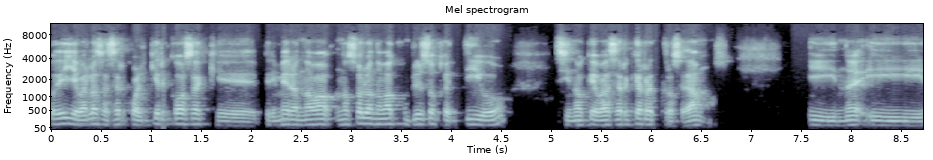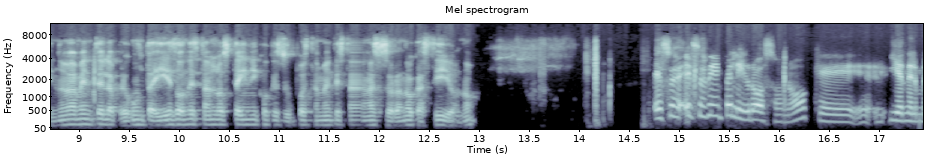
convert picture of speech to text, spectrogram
puede llevarlos a hacer cualquier cosa que primero no, no solo no va a cumplir su objetivo, sino que va a hacer que retrocedamos. Y, y nuevamente la pregunta ahí es dónde están los técnicos que supuestamente están asesorando a Castillo, ¿no? Eso es, eso es bien peligroso, ¿no? Que, y en el,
